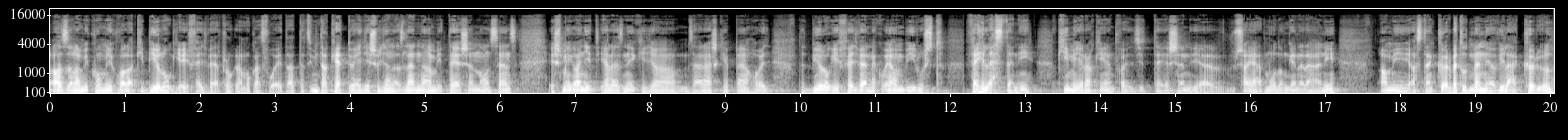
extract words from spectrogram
azzal, amikor mondjuk valaki biológiai fegyverprogramokat folytat. Tehát mintha a kettő egyes ugyanaz lenne, ami teljesen nonsens, és még annyit jeleznék így a zárásképpen, hogy tehát biológiai fegyvernek olyan vírust fejleszteni, kiméraként, vagy teljesen ugye, saját módon generálni, ami aztán körbe tud menni a világ körül,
